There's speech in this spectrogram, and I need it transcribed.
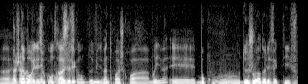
euh, d'abord, il est sous contrat jusqu'en 2023, je crois, à Brive, et beaucoup de joueurs de l'effectif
